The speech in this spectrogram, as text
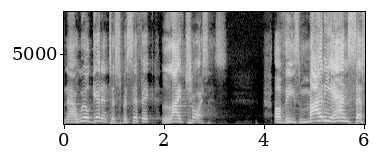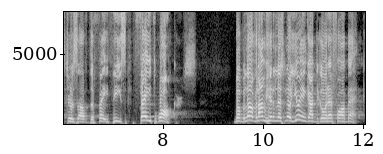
Now, we'll get into specific life choices of these mighty ancestors of the faith, these faith walkers. But, beloved, I'm here to let you know you ain't got to go that far back.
